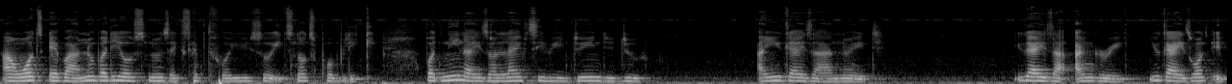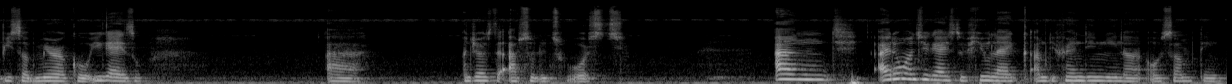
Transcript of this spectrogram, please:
and whatever. Nobody else knows except for you, so it's not public. But Nina is on live TV doing the do, and you guys are annoyed. You guys are angry. You guys want a piece of miracle. You guys are just the absolute worst. And I don't want you guys to feel like I'm defending Nina or something.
